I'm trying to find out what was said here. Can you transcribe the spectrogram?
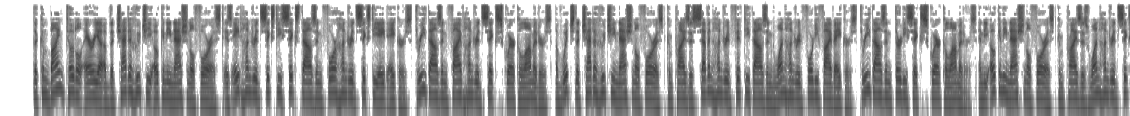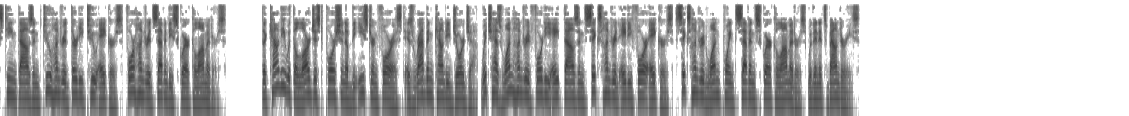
The combined total area of the Chattahoochee-Oconee National Forest is 866,468 acres, 3,506 square kilometers, of which the Chattahoochee National Forest comprises 750,145 acres, 3,036 square kilometers, and the Oconee National Forest comprises 116,232 acres, 470 square kilometers. The county with the largest portion of the eastern forest is Rabun County, Georgia, which has 148,684 acres, 601.7 square kilometers within its boundaries.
